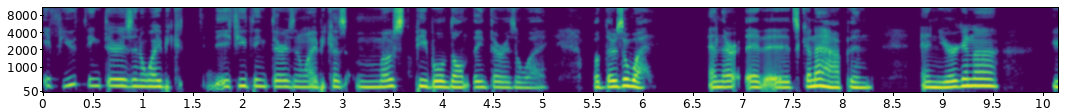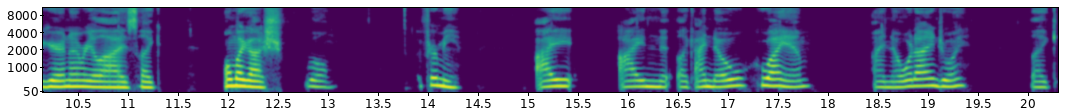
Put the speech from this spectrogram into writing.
if you think there isn't a way because if you think there isn't a way because most people don't think there is a way, but there's a way. And there it, it's going to happen and you're going to you're going to realize like oh my gosh, well for me, I I like I know who I am. I know what I enjoy. Like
